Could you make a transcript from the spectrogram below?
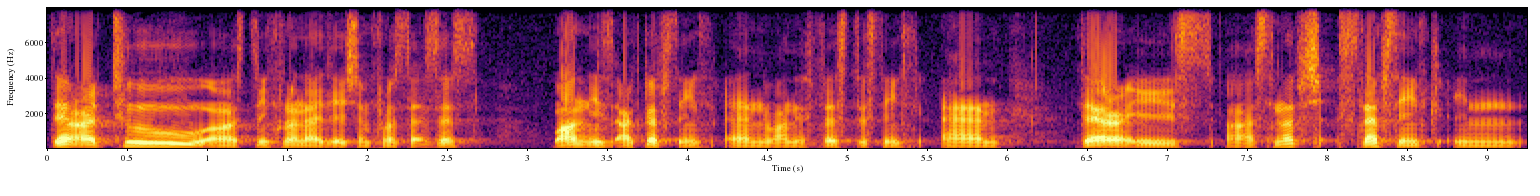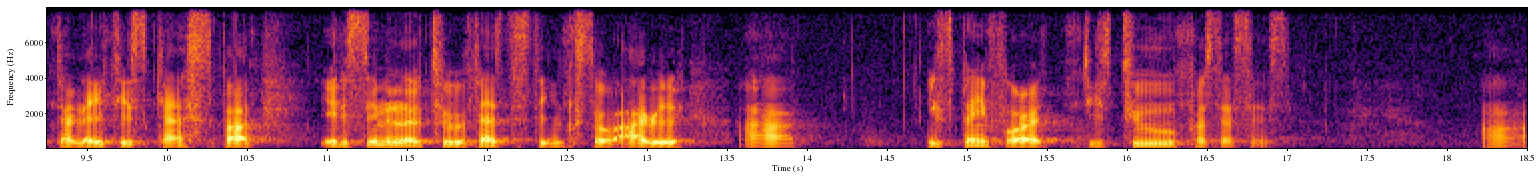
There are two uh, synchronization processes. One is archive sync and one is fast sync. And there is uh, snap, in the latest case, but it is similar to fast sync, so I will uh, explain for these two processes. Uh,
